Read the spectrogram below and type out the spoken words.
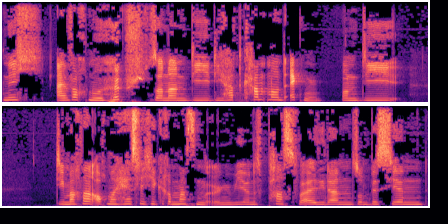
nicht einfach nur hübsch, sondern die, die hat Kanten und Ecken. Und die, die macht dann auch mal hässliche Grimassen irgendwie. Und es passt, weil sie dann so ein bisschen,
